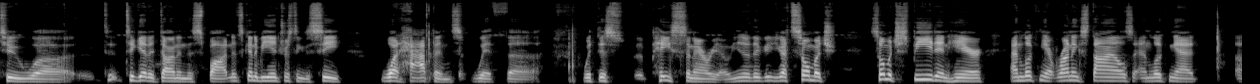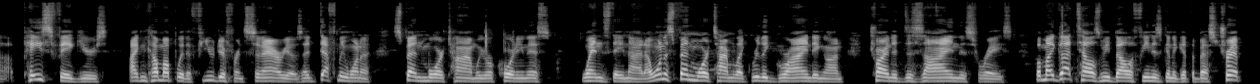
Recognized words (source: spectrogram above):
to, uh, to, to get it done in this spot, and it's going to be interesting to see what happens with uh, with this pace scenario. You know, you got so much so much speed in here, and looking at running styles and looking at uh, pace figures, I can come up with a few different scenarios. I definitely want to spend more time. We're recording this Wednesday night. I want to spend more time like really grinding on trying to design this race. But my gut tells me Bellafina is going to get the best trip,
